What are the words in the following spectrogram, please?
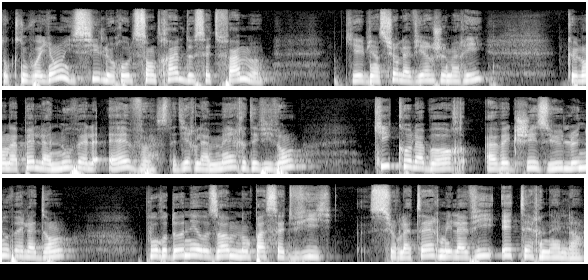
Donc nous voyons ici le rôle central de cette femme, qui est bien sûr la Vierge Marie, que l'on appelle la nouvelle Ève, c'est-à-dire la mère des vivants, qui collabore avec Jésus, le nouvel Adam, pour donner aux hommes non pas cette vie sur la terre, mais la vie éternelle.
